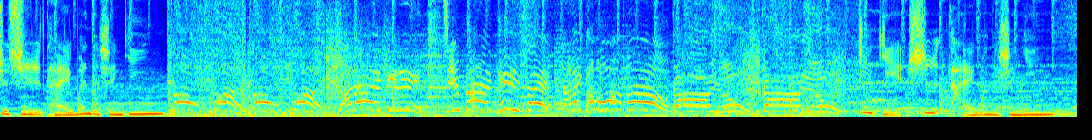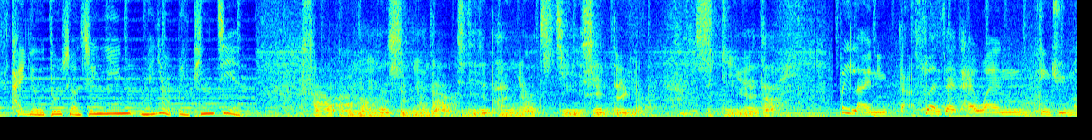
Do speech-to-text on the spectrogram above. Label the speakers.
Speaker 1: 这是台湾的声音。
Speaker 2: 动转动转，来来给你击败 K C，打个火炮，
Speaker 3: 加油加油！
Speaker 1: 这也是台湾的声音。还有多少声音没有被听见？
Speaker 4: 发噩梦的是遇到自己的朋友、自己一些队友。
Speaker 5: 未来你打算在台湾定居吗？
